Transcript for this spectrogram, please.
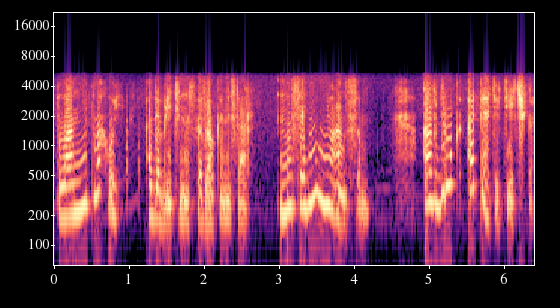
«План неплохой», — одобрительно сказал комиссар но с одним нюансом. А вдруг опять утечка,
